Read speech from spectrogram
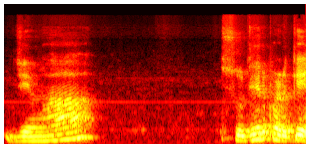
जेव्हा सुधीर फडके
